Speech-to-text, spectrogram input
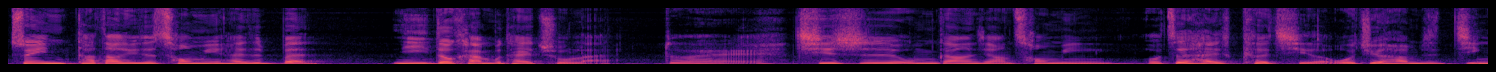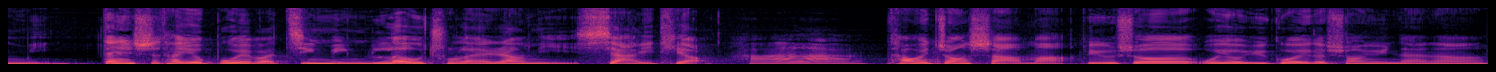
所以他到底是聪明还是笨，你都看不太出来。对，其实我们刚刚讲聪明，我这还是客气了。我觉得他们是精明，但是他又不会把精明露出来让你吓一跳。哈，他会装傻嘛？比如说，我有遇过一个双鱼男啊，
